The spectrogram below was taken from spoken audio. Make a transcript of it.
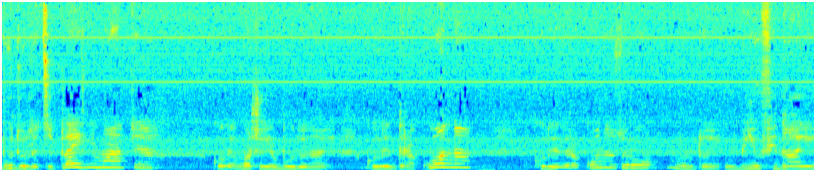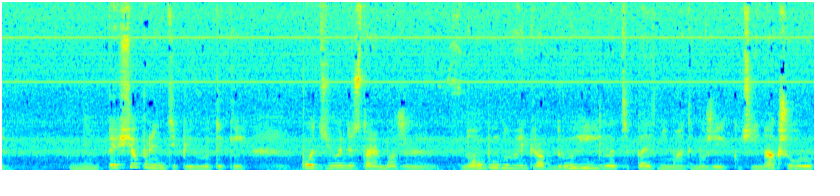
Буду летсплей знімати. Коли, може я буду навіть коли дракона. Коли дракона зору, ну то вб'ю в фіналі. Та все, в принципі, отакий. Потім я не знаю, може знову буду Майнкрафт другий летсплей знімати, може якусь інакшу гру.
